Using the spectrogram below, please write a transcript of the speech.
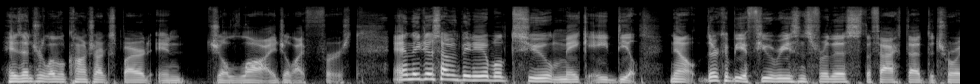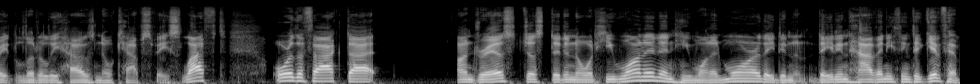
his entry level contract expired in July, July 1st, and they just haven't been able to make a deal. Now, there could be a few reasons for this the fact that Detroit literally has no cap space left, or the fact that Andreas just didn't know what he wanted and he wanted more. They didn't they didn't have anything to give him.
